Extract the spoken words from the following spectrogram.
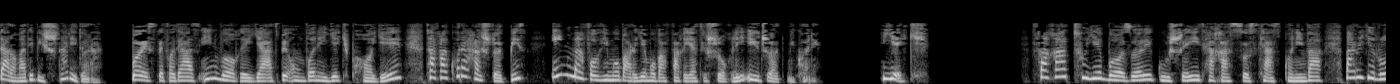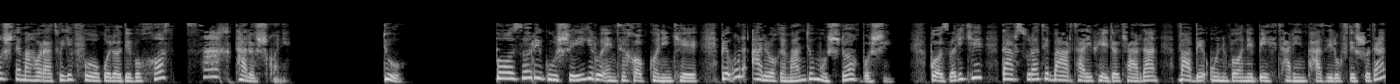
درآمد بیشتری دارن. استفاده از این واقعیت به عنوان یک پایه تفکر 80 20 این مفاهیم رو برای موفقیت شغلی ایجاد می‌کنه. یک فقط توی بازار گوشه‌ای تخصص کسب کنیم و برای رشد مهارت‌های فوق‌العاده و خاص سخت تلاش کنیم. دو بازار گوشه‌ای رو انتخاب کنین که به اون علاقمند و مشتاق باشین. بازاری که در صورت برتری پیدا کردن و به عنوان بهترین پذیرفته شدن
